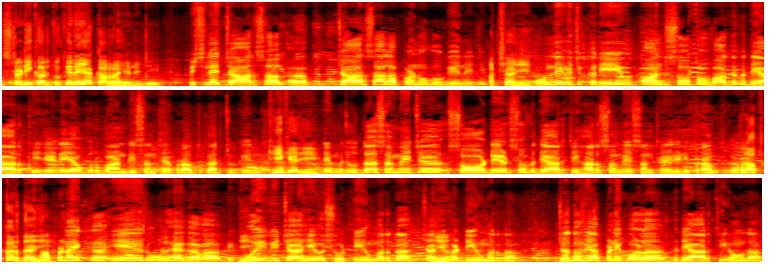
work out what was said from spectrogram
ਸਟੱਡੀ ਕਰ ਚੁੱਕੇ ਨੇ ਜਾਂ ਕਰ ਰਹੇ ਨੇ? ਜੀ ਪਿਛਲੇ 4 ਸਾਲ 4 ਸਾਲ ਆਪਾਂ ਨੂੰ ਹੋ ਗਏ ਨੇ ਜੀ। ਅੱਛਾ ਜੀ। ਉਹਦੇ ਵਿੱਚ ਕਰੀਬ 500 ਤੋਂ ਵੱਧ ਵਿਦਿਆਰਥੀ ਜਿਹੜੇ ਆ ਉਹ ਗੁਰਬਾਣੀ ਦੀ ਸੰਥਿਆ ਪ੍ਰਾਪਤ ਕਰ ਚੁੱਕੇ ਨੇ। ਠੀਕ ਹੈ ਜੀ। ਤੇ ਮੌਜੂਦਾ ਸਮੇਂ 'ਚ 100 150 ਵਿਦਿਆਰਥੀ ਹਰ ਸਮੇਂ ਸੰਥਿਆ ਜਿਹੜੀ ਪ੍ਰਾਪਤ ਕਰ ਪ੍ਰਾਪਤ ਕਰਦਾ ਜੀ। ਆਪਣਾ ਇੱਕ ਇਹ ਰੂਲ ਹੈਗਾ ਵਾ ਵੀ ਕੋਈ ਵੀ ਚਾਹੇ ਉਹ ਛੋਟੀ ਉਮਰ ਦਾ ਚਾਹੇ ਵੱਡੀ ਉਮਰ ਦਾ ਜਦੋਂ ਵੀ ਆਪਣੇ ਕੋਲ ਵਿਦਿਆਰਥੀ ਆਉਂਦਾ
